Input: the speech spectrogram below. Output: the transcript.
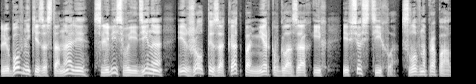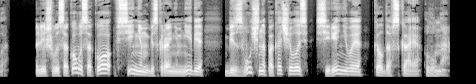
Любовники застонали, слились воедино, и желтый закат померк в глазах их, и все стихло, словно пропало. Лишь высоко-высоко в синем бескрайнем небе беззвучно покачивалась сиреневая колдовская луна.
